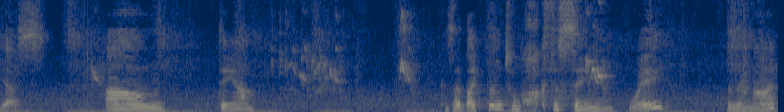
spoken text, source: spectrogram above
Yes. Um, damn. Because I'd like them to walk the same way, and they're not.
